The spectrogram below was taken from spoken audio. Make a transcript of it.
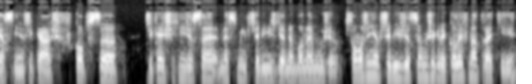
jasně, říkáš, v COPS říkají všichni, že se nesmí předjíždět nebo nemůže. Samozřejmě předjíždět se může kdekoliv na trati,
